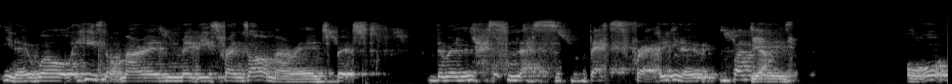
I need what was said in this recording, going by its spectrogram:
you know, well, he's not married and maybe his friends are married, but there were less and less best friends, you know, buddies. Yeah.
